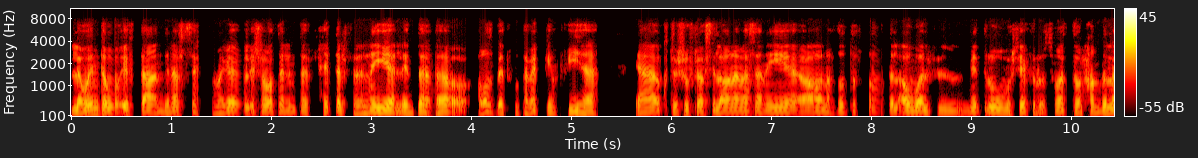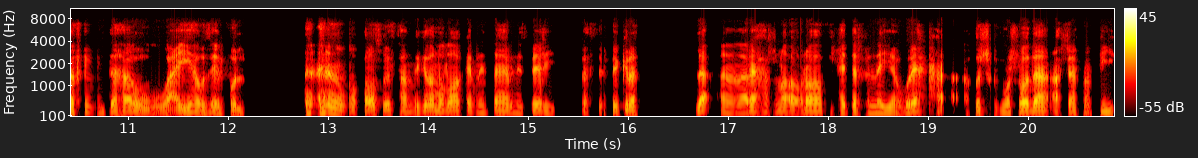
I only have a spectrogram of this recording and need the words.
لو أنت وقفت عند نفسك في مجال الإشارات اللي أنت في الحتة الفلانية اللي أنت خلاص بقيت متمكن فيها. يعني أنا كنت أشوف نفسي لو أنا مثلا إيه آه أنا فضلت في الخط الأول في المترو وشايف الرسومات والحمد لله فهمتها وواعيها وزي الفل. وخلاص وقفت عند كده الموضوع كان انتهى بالنسبة لي. بس الفكرة لا أنا رايح عشان اقراها في الحتة الفلانيه ورايح أخش في المشروع ده عشان أفهم فيه.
